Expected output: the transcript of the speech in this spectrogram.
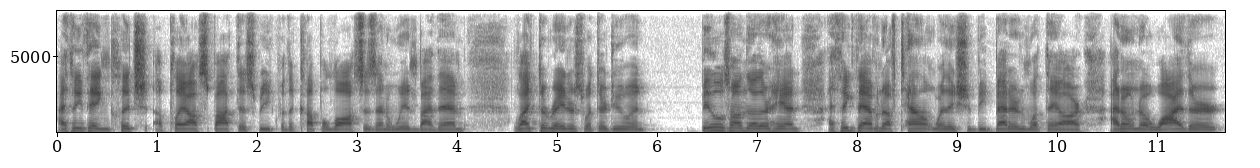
I think they can clinch a playoff spot this week with a couple losses and a win by them. Like the Raiders, what they're doing Bills, on the other hand, I think they have enough talent where they should be better than what they are. I don't know why they're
